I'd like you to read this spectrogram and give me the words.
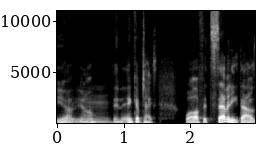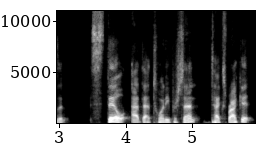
you know, you know, Mm. in income tax. Well, if it's 70,000, still at that 20% tax bracket,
